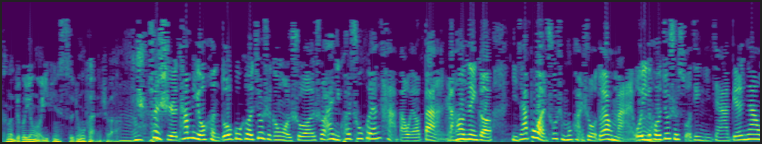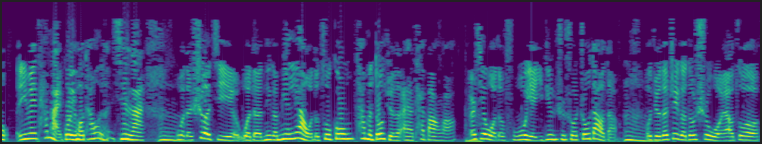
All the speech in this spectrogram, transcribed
可能就会拥有一群死忠粉，是吧？嗯，确实，他们有很多顾客就是跟我说说：“哎，你快出会员卡吧，我要办。然后那个你家不管出什么款式，我都要买，我以后就是锁定你家。别人家，因为他买过以后，他。”会很信赖，嗯，我的设计，我的那个面料，我的做工，他们都觉得哎呀太棒了，嗯、而且我的服务也一定是说周到的，嗯，我觉得这个都是我要做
